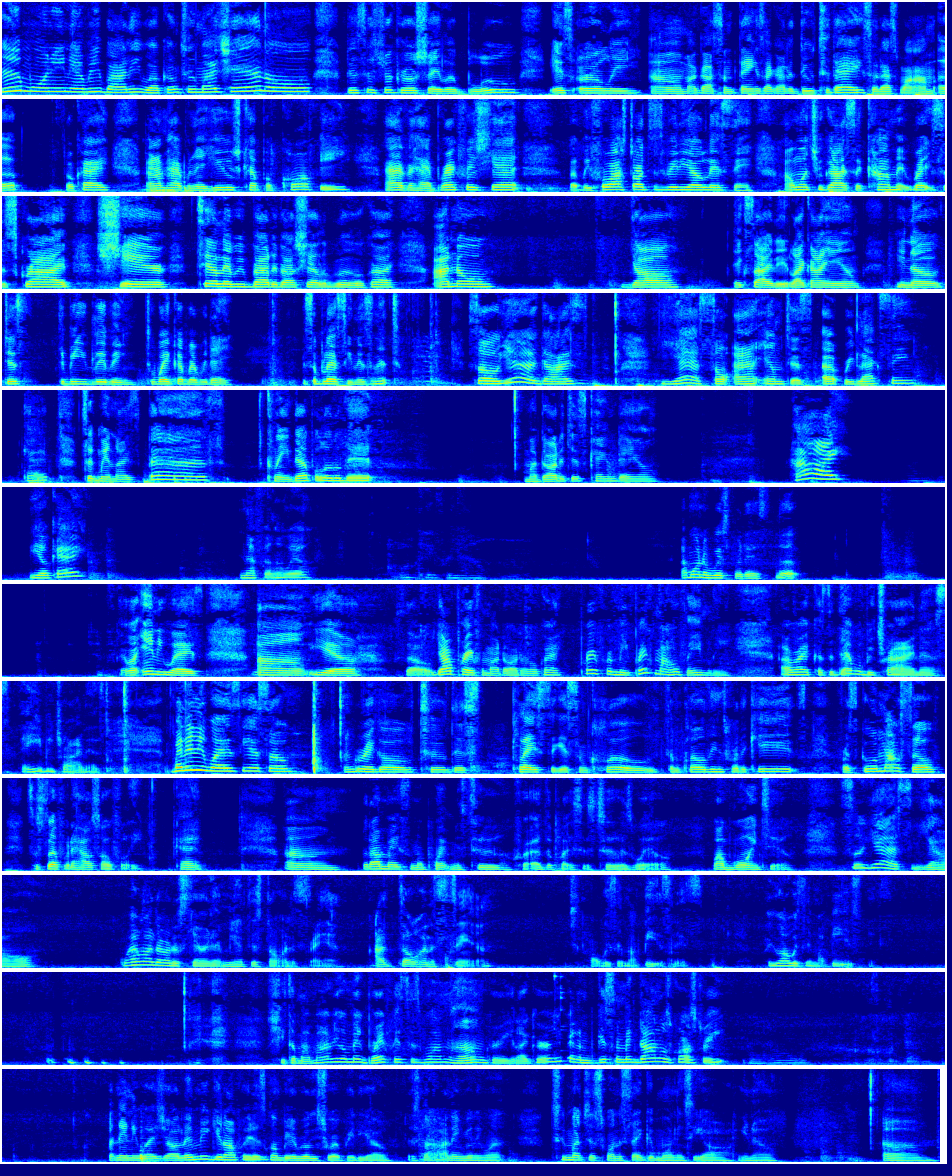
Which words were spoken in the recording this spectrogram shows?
Good morning, everybody. Welcome to my channel. This is your girl, Shayla Blue. It's early. Um, I got some things I got to do today, so that's why I'm up, okay? And I'm having a huge cup of coffee. I haven't had breakfast yet. But before I start this video, listen, I want you guys to comment, rate, subscribe, share, tell everybody about Shayla Blue, okay? I know y'all excited like I am, you know, just to be living, to wake up every day. It's a blessing, isn't it? So, yeah, guys. Yes, so I am just up relaxing, okay? Took me a nice bath, cleaned up a little bit. My daughter just came down. Hi. You okay? Not feeling well? Okay for now. I want to whisper this. Look. Well, anyways, um, yeah. So y'all pray for my daughter, okay? Pray for me. Pray for my whole family. All right, because the devil be trying us. And he be trying us. But anyways, yeah, so I'm gonna go to this place to get some clothes, some clothing for the kids, for school and myself, some stuff for the house, hopefully. Okay. Um, but I made some appointments too for other places too as well. Well, I'm going to. So yes, y'all. Why my daughter staring at me? I just don't understand. I don't understand. She's always in my business. Are you always in my business? she told my mom, you gonna make breakfast this morning? I'm hungry. Like, girl, you better get some McDonald's across the street. But anyways, y'all, let me get off here. This is gonna be a really short video. It's not. I didn't really want too much. Just want to say good morning to y'all. You know. Um.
